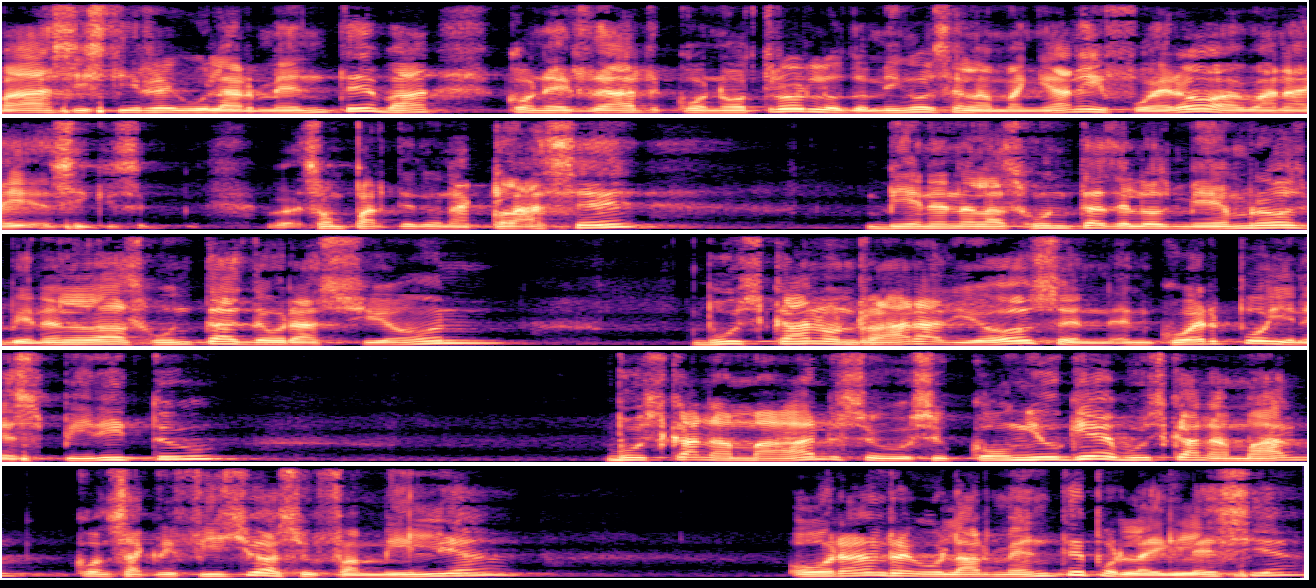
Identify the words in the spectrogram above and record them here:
va a asistir regularmente, va a conectar con otros los domingos en la mañana y a, son parte de una clase, vienen a las juntas de los miembros, vienen a las juntas de oración, buscan honrar a Dios en, cuerpo y en espíritu, buscan amar su, su cónyuge, buscan amar con sacrificio a su familia, oran regularmente por la iglesia,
